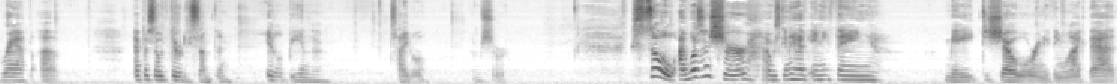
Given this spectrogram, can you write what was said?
Wrap Up. Episode 30 something. It'll be in the title, I'm sure. So I wasn't sure I was going to have anything made to show or anything like that.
